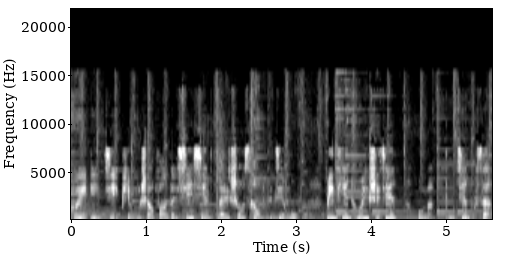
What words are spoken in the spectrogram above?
可以点击屏幕上方的星星来收藏我们的节目。明天同一时间，我们不见不散。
